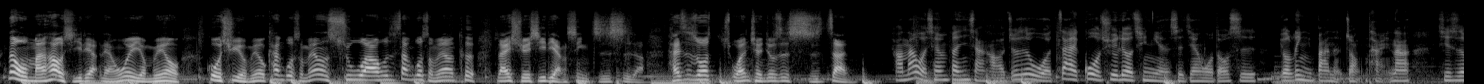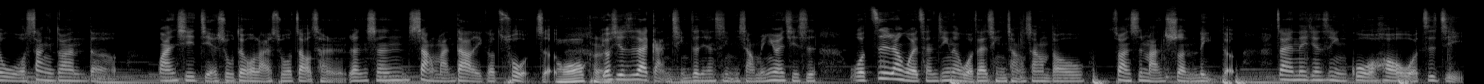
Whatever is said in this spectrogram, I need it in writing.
嗯、那我蛮好奇两两位有没有过去有没有看过什么样的书啊，或是上过什么样的课来学习两性知识啊？还是说完全就是实战？好，那我先分享好了，就是我在过去六七年时间，我都是有另一半的状态。那其实我上一段的。关系结束对我来说造成人生上蛮大的一个挫折，Okay. 尤其是在感情这件事情上面，因为其实我自认为曾经的我在情场上都算是蛮顺利的，在那件事情过后，我自己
